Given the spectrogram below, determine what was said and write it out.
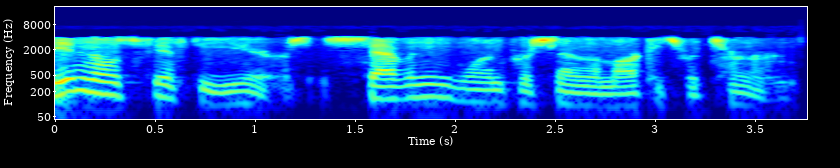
In those 50 years, 71% of the market's returns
